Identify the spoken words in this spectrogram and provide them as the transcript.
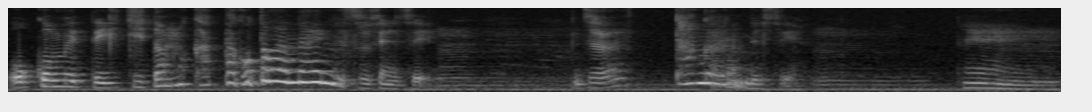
お米って一度も買ったことがないんです先生。ずっと上がるんですよ。うん。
